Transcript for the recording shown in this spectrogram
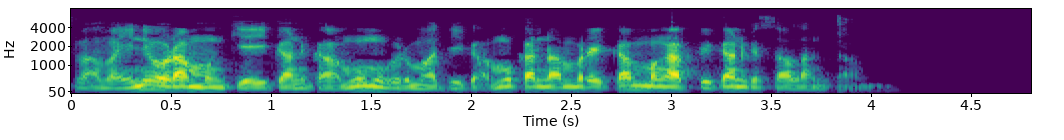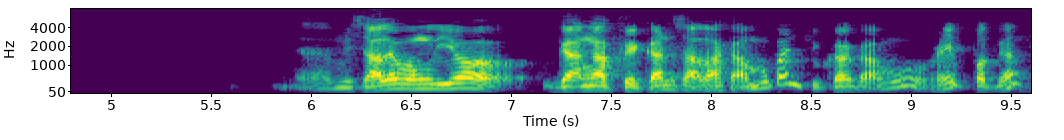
Selama ini orang mengkiaikan kamu, menghormati kamu karena mereka mengabaikan kesalahan kamu. Nah, misalnya wong Leo gak ngabaikan salah kamu kan juga kamu repot kan?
